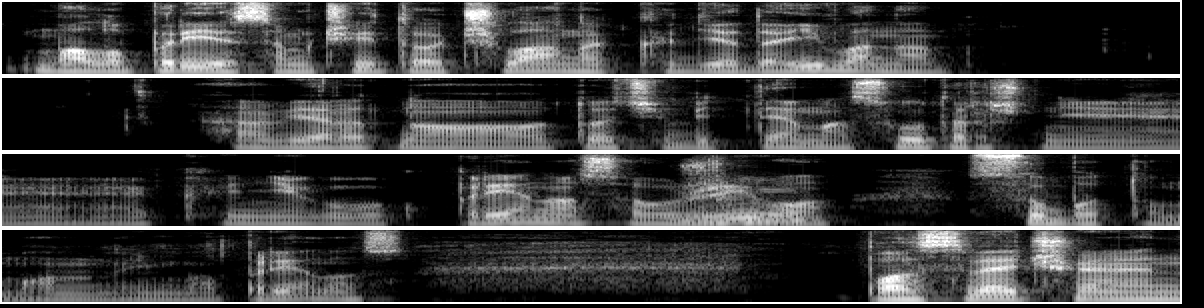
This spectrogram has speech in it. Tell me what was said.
Malo prije sam čitao članak djeda Ivana. A vjerojatno to će biti tema sutrašnjeg njegovog prijenosa uživo. mm Subotom on ima prijenos. Posvećen,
